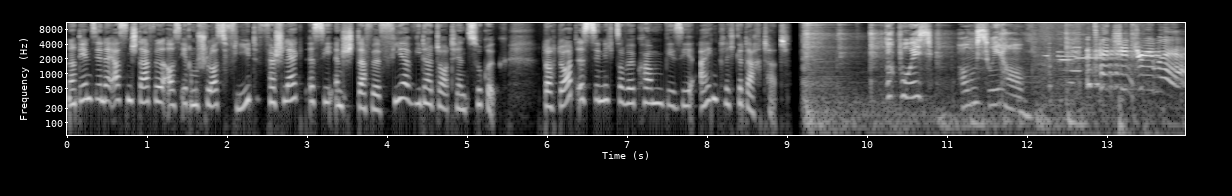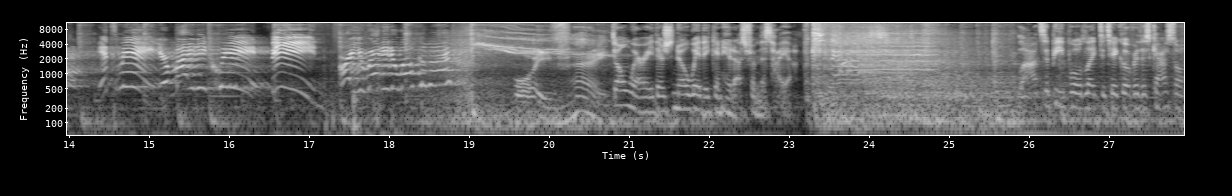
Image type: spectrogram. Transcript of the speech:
Nachdem sie in der ersten Staffel aus ihrem Schloss flieht, verschlägt es sie in Staffel 4 wieder dorthin zurück. Doch dort ist sie nicht so willkommen, wie sie eigentlich gedacht hat. Look, boys, home sweet home. Oy vey. Don't worry, there's no way they can hit us from this high up. Lots of people would like to take over this castle.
